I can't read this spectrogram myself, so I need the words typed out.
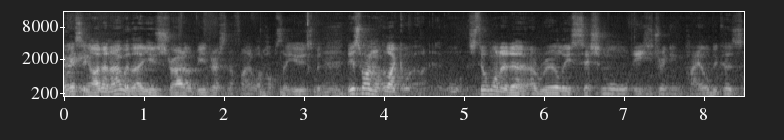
very- guessing I don't know whether they use strata. It'd be interesting to find out what hops they use. But Mm. this one, like, still wanted a, a really sessional, easy drinking pale because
